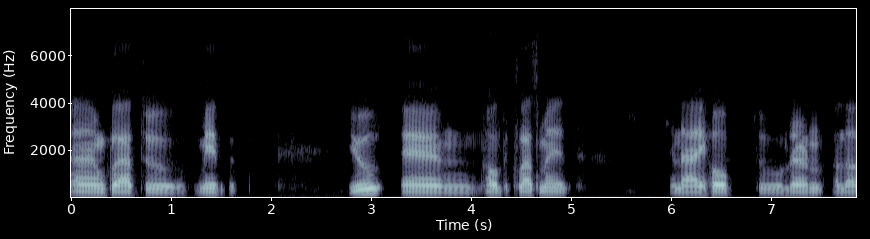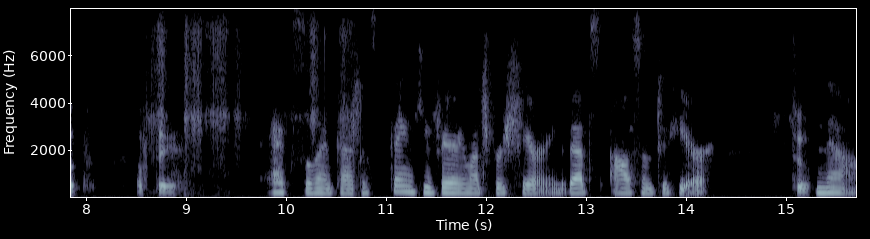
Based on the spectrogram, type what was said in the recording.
I'm glad to meet with you and all the classmates. And I hope to learn a lot of the, Excellent, Carlos. Thank you very much for sharing. That's awesome to hear. too. Now,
